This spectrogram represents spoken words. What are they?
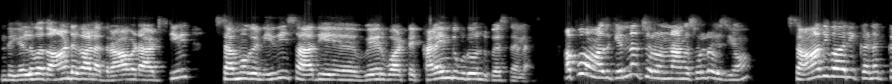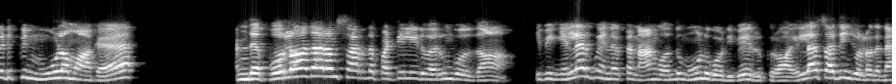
இந்த எழுபது ஆண்டுகால திராவிட ஆட்சியில் சமூக நீதி சாதிய வேறுபாட்டை கலைந்து விடுவோம்னு பேசினல அப்போ அதுக்கு என்ன சொல்லணும்? நாங்க சொல்ற விஷயம் சாதிவாரி கணக்கெடுப்பின் மூலமாக அந்த பொருளாதாரம் சார்ந்த பட்டியலீடு வரும்போதுதான் இப்ப இங்க எல்லாருக்குமே என்ன இருக்கா? நாங்க வந்து மூணு கோடி பேர் இருக்கிறோம். எல்லா சாதியும் சொல்றது என்ன?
